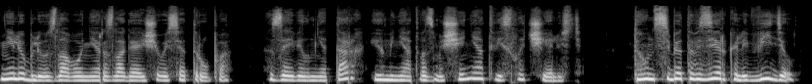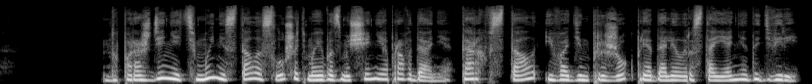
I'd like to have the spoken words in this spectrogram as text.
Не люблю зловоние разлагающегося трупа», – заявил мне Тарх, и у меня от возмущения отвисла челюсть. «Да он себя-то в зеркале видел!» Но порождение тьмы не стало слушать мои возмущения и оправдания. Тарх встал и в один прыжок преодолел расстояние до двери.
